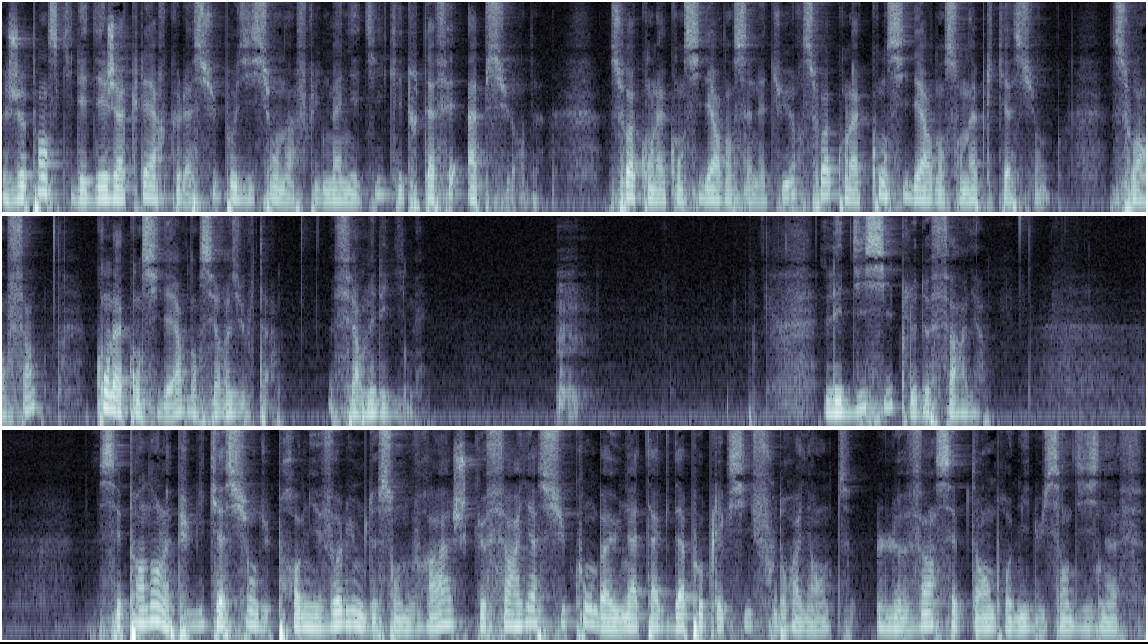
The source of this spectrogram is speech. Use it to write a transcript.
Je pense qu'il est déjà clair que la supposition d'un fluide magnétique est tout à fait absurde, soit qu'on la considère dans sa nature, soit qu'on la considère dans son application, soit enfin qu'on la considère dans ses résultats. Fermez les guillemets. Les disciples de Faria. C'est pendant la publication du premier volume de son ouvrage que Faria succombe à une attaque d'apoplexie foudroyante le 20 septembre 1819,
